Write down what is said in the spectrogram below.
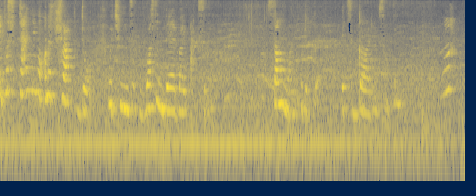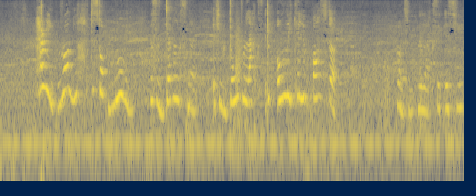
It was standing on a trap door, which means it wasn't there by accident. Someone put it there. It's guarding something. Harry, Ron, you have to stop moving. This is Devil's Snare. If you don't relax, it'll only kill you faster. Ron's not relaxing, is he?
